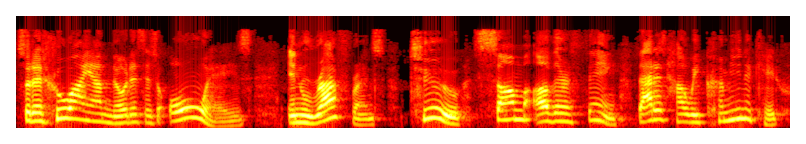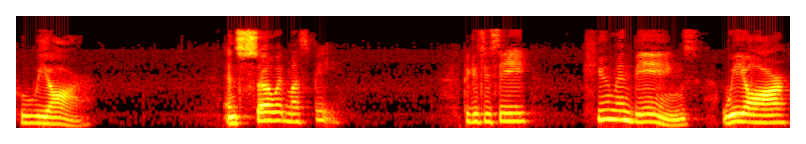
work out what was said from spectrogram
So that who I am, notice, is always in reference to some other thing. That is how we communicate who we are. And so it must be. Because you see, human beings, we are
